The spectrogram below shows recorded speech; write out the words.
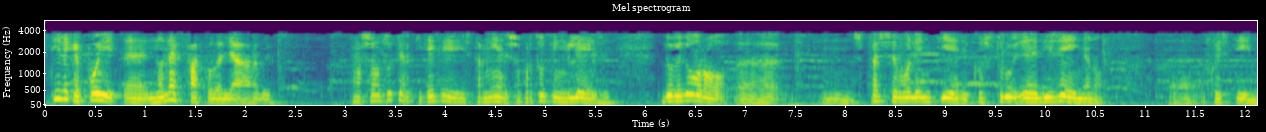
Stile che poi eh, non è fatto dagli arabi, ma sono tutti architetti stranieri, soprattutto inglesi, dove loro eh, spesso e volentieri costru- disegnano questi,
